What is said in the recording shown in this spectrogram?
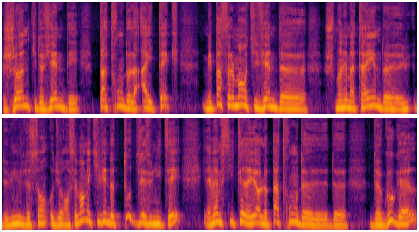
jeunes qui deviennent des patrons de la high-tech, mais pas seulement qui viennent de Shmoné Mataim, de, de 8200 ou du renseignement, mais qui viennent de toutes les unités. Il a même cité d'ailleurs le patron de, de, de Google,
